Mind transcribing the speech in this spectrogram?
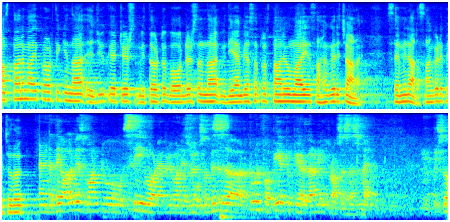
ആസ്ഥാനമായി പ്രവർത്തിക്കുന്ന എഡ്യൂക്കേറ്റേഴ്സ് വിത്തൌട്ട് ബോർഡേഴ്സ് എന്ന വിദ്യാഭ്യാസ പ്രസ്ഥാനവുമായി സഹകരിച്ചാണ് സെമിനാർ സംഘടിപ്പിച്ചത്. They always want to see what everyone is doing. So this is a tool for peer-to-peer learning process as well. So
